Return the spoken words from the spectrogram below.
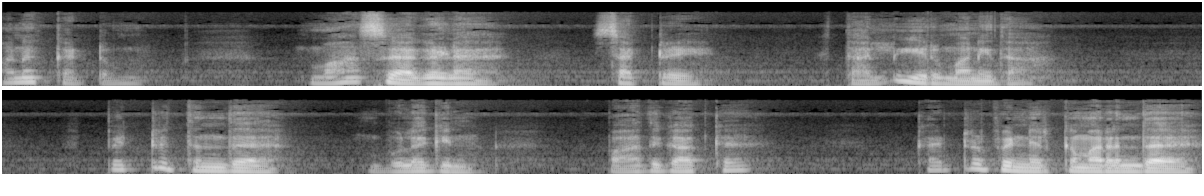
மணக்கட்டும் மாசு அகல சற்றே தள்ளியிரு மனிதா. பெற்று தந்த உலகின் பாதுகாக்க கற்றுப்பெண் நிற்க மறந்த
